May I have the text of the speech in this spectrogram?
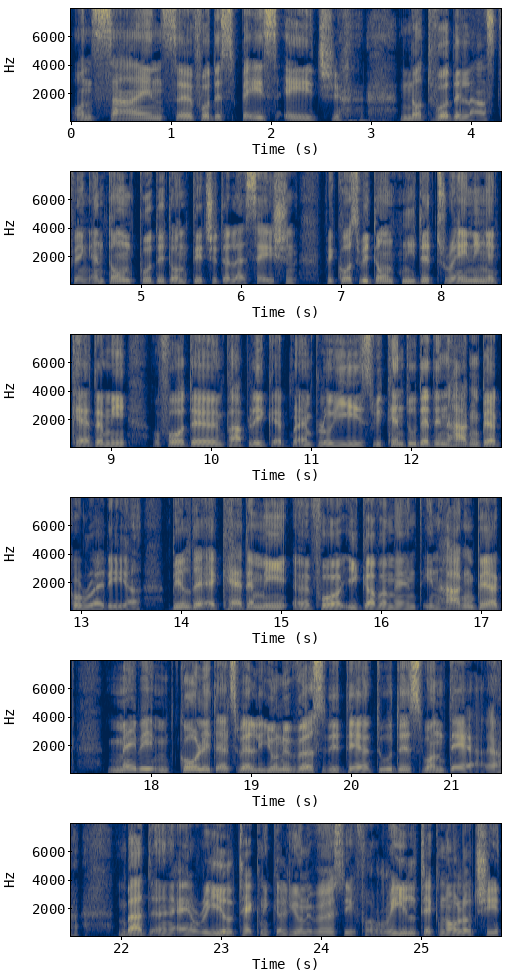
on science uh, for the space age, not for the last thing. And don't put it on digitalization because we don't need a training academy for the public employees. We can do that in Hagenberg already. Yeah? Build an academy uh, for e-government in Hagenberg. Maybe call it as well university there. Do this one there. Yeah? But uh, a real technical university for real technology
